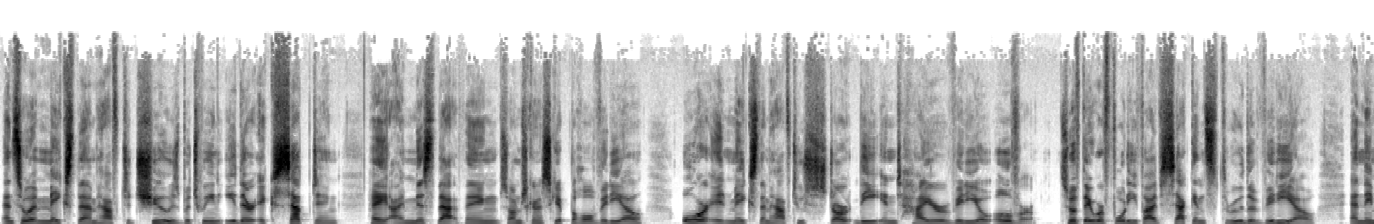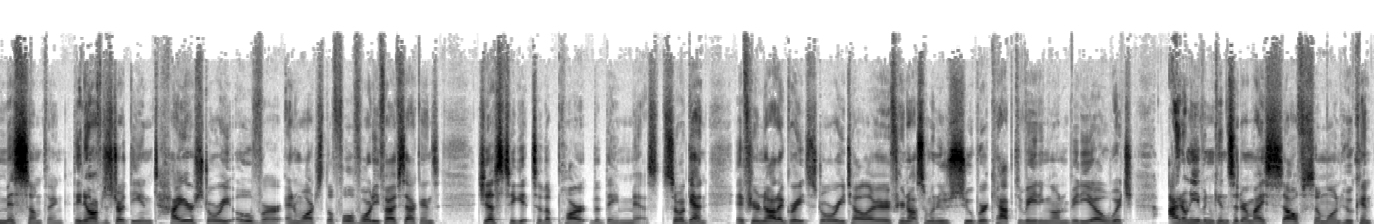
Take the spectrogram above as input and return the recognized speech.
And so it makes them have to choose between either accepting, hey, I missed that thing, so I'm just going to skip the whole video, or it makes them have to start the entire video over. So if they were 45 seconds through the video and they missed something, they now have to start the entire story over and watch the full 45 seconds just to get to the part that they missed. So again, if you're not a great storyteller, if you're not someone who's super captivating on video, which I don't even consider myself someone who can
